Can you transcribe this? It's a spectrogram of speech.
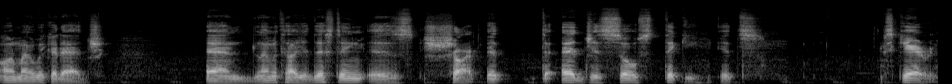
on my wicked edge and let me tell you this thing is sharp it the edge is so sticky it's scary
